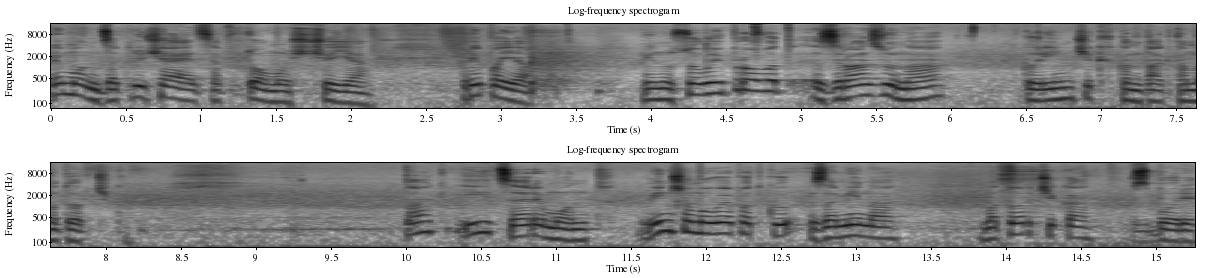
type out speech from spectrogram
Ремонт заключається в тому, що я припаяв мінусовий провод зразу на корінчик контакта моторчика. Так, і це ремонт. В іншому випадку заміна моторчика в зборі.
